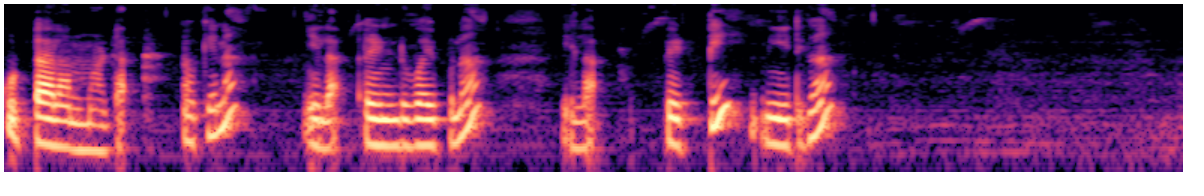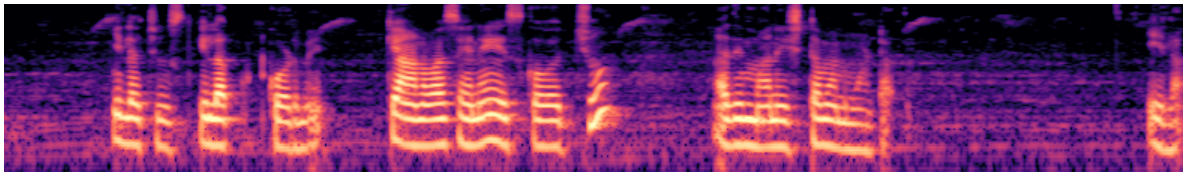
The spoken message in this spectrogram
కుట్టాలన్నమాట. ఓకేనా? ఇలా రెండు వైపులా ఇలా పెట్టి నీట్గా ఇలా చూస్ ఇలా కుట్టుకోవడమే. క్యాన్వాస్ అయినా వేసుకోవచ్చు. అది మన ఇష్టం అనమాట ఇలా.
